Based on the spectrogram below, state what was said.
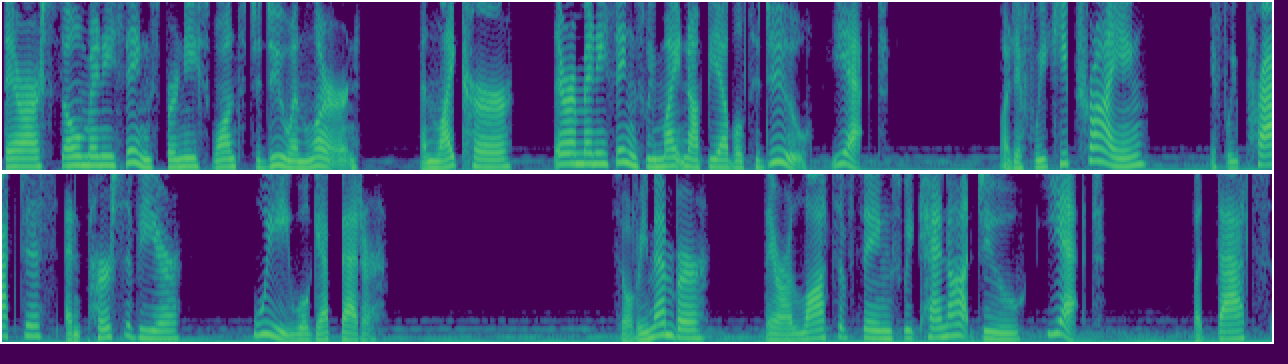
there are so many things Bernice wants to do and learn, and like her, there are many things we might not be able to do yet. But if we keep trying, if we practice and persevere, we will get better. So remember, there are lots of things we cannot do yet, but that's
